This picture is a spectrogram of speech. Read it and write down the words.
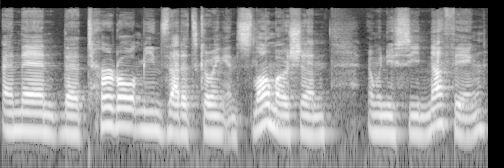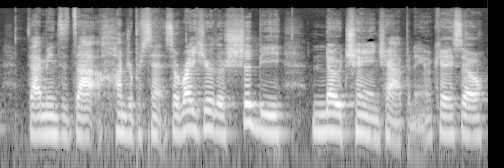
and then the turtle means that it's going in slow motion, and when you see nothing, that means it's at 100%. So right here, there should be no change happening, okay? So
